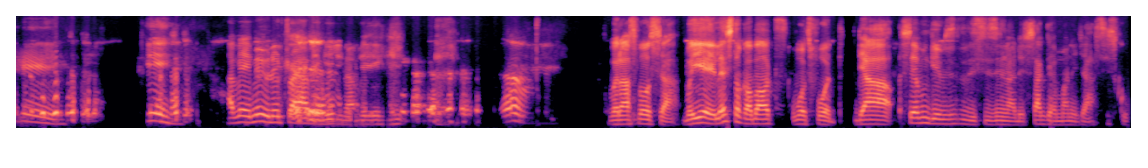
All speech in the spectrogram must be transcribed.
hey, hey. I mean, maybe not try again. I mean. Um, I suppose, Solskjaer. But yeah, let's talk about Watford. They are seven games into the season and they sacked their manager, Xisco.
